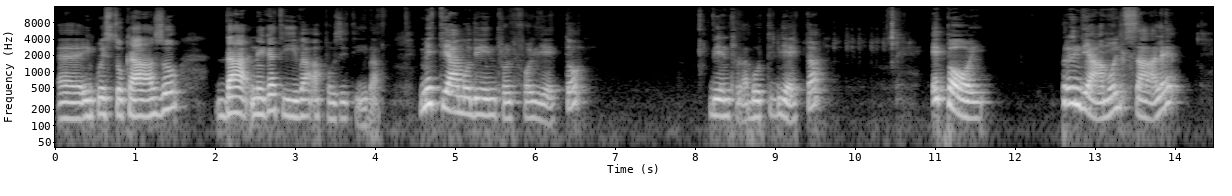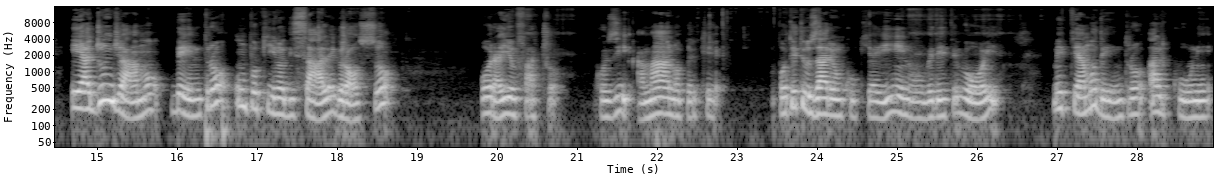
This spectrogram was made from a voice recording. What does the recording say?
eh, in questo caso da negativa a positiva. Mettiamo dentro il foglietto dentro la bottiglietta. E poi prendiamo il sale e aggiungiamo dentro un pochino di sale grosso. Ora io faccio così a mano perché potete usare un cucchiaino vedete voi. Mettiamo dentro alcuni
